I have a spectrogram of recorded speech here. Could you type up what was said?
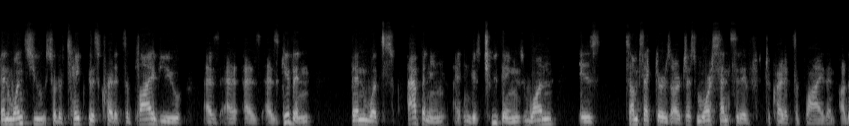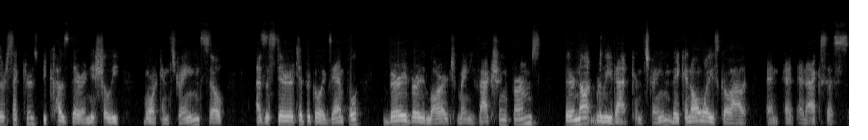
Then once you sort of take this credit supply view as, as, as given, then what's happening, I think, is two things. One is some sectors are just more sensitive to credit supply than other sectors because they're initially more constrained. So as a stereotypical example, very, very large manufacturing firms, they're not really that constrained. They can always go out and, and, and access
